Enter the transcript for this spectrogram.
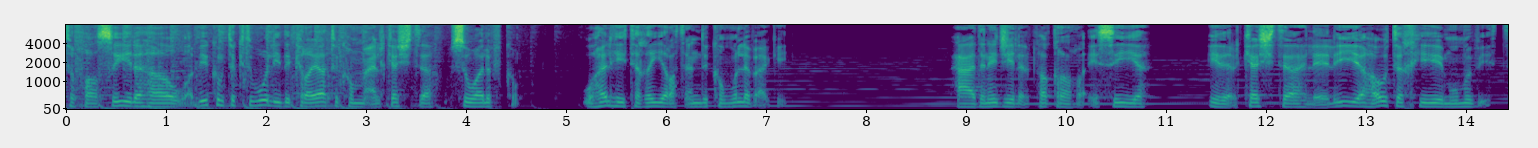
تفاصيلها وأبيكم تكتبوا لي ذكرياتكم مع الكشتة وسوالفكم. وهل هي تغيرت عندكم ولا باقي؟ عاد نجي للفقرة الرئيسية. إذا الكشتة ليلية أو تخييم ومبيت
